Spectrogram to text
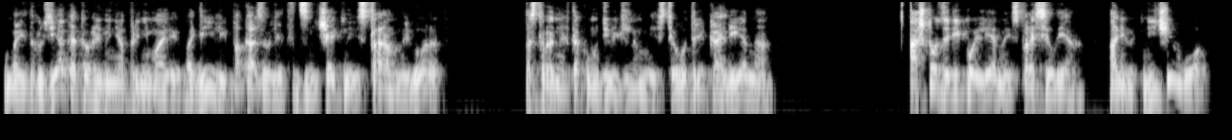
мои друзья, которые меня принимали, водили, показывали этот замечательный и странный город, построенный в таком удивительном месте. Вот река Лена – а что за рекой Леной, спросил я. Они говорят, ничего.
